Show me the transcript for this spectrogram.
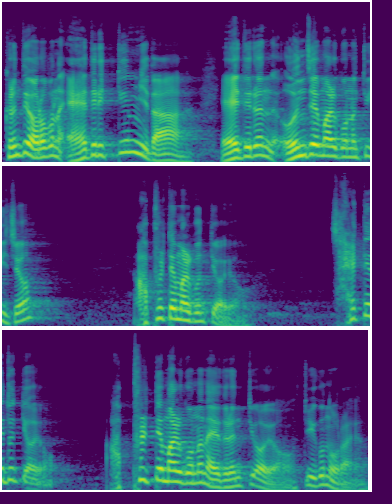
그런데 여러분 애들이 뜁니다. 애들은 언제 말고는 뛰죠? 아플 때 말고는 뛰어요. 잘 때도 뛰어요. 아플 때 말고는 애들은 뛰어요. 뛰고 놀아요.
